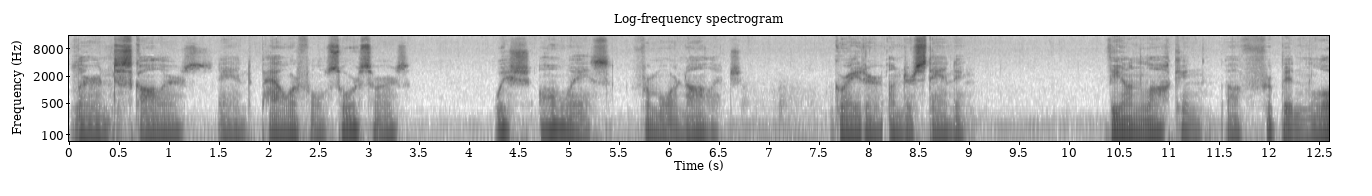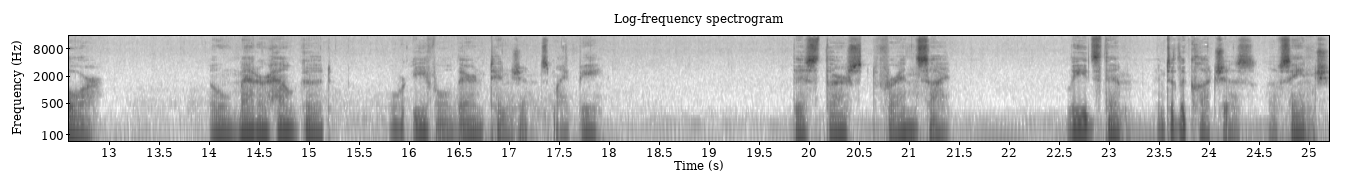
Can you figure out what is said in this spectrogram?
Learned scholars and powerful sorcerers wish always for more knowledge, greater understanding, the unlocking of forbidden lore no matter how good or evil their intentions might be. This thirst for insight leads them into the clutches of Tzeentch.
